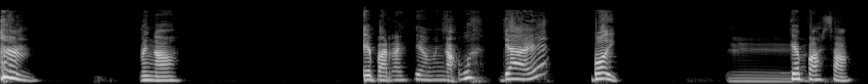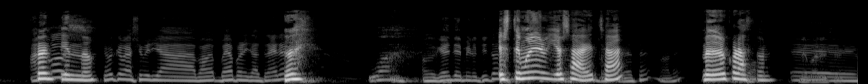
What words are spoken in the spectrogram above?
Venga, va. Epa, reacción, venga. Uf, ya, ¿eh? Voy. Eh, ¿Qué vale. pasa? No entiendo. Creo que voy a subir ya. Voy a poner ya el trailer. Aunque queden 10 minutitos. estoy muy nerviosa, ¿eh, ¿Te chat? Vale. Me duele el corazón. Me parece. Eh,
